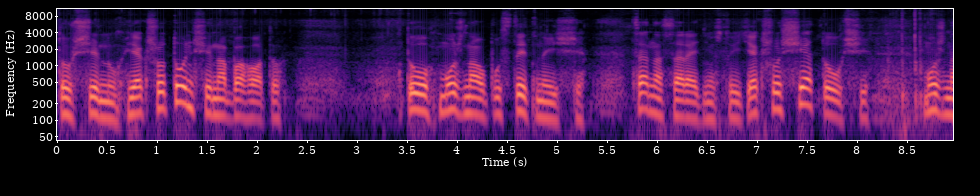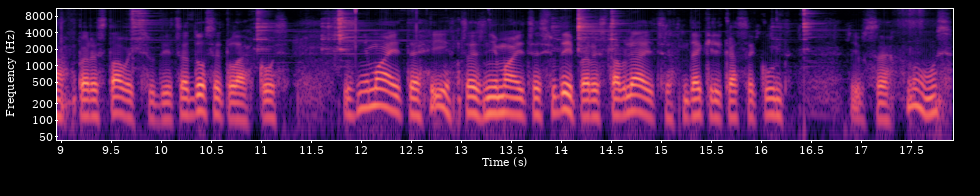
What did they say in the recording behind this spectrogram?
товщину. Якщо тонші набагато, то можна опустити нижче. Це на середню стоїть. Якщо ще товщі, можна переставити сюди. Це досить легко. Ось знімаєте і це знімається сюди переставляється декілька секунд і все. Ну ось.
